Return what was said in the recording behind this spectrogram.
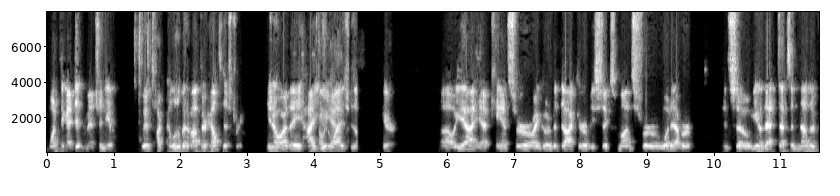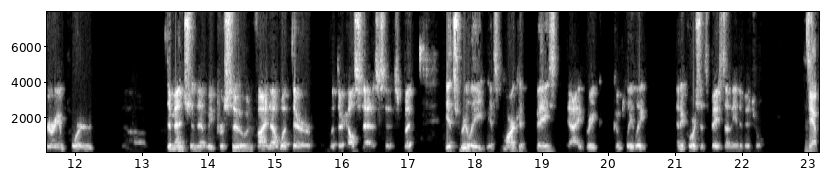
one thing i didn't mention you we have talked a little bit about their health history. You know are they high Oh, yeah. utilizers of care oh yeah i have cancer or i go to the doctor every six months for whatever and so you know that that's another very important uh, dimension that we pursue and find out what their what their health status is but it's really it's market based i agree completely and of course it's based on the individual yep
